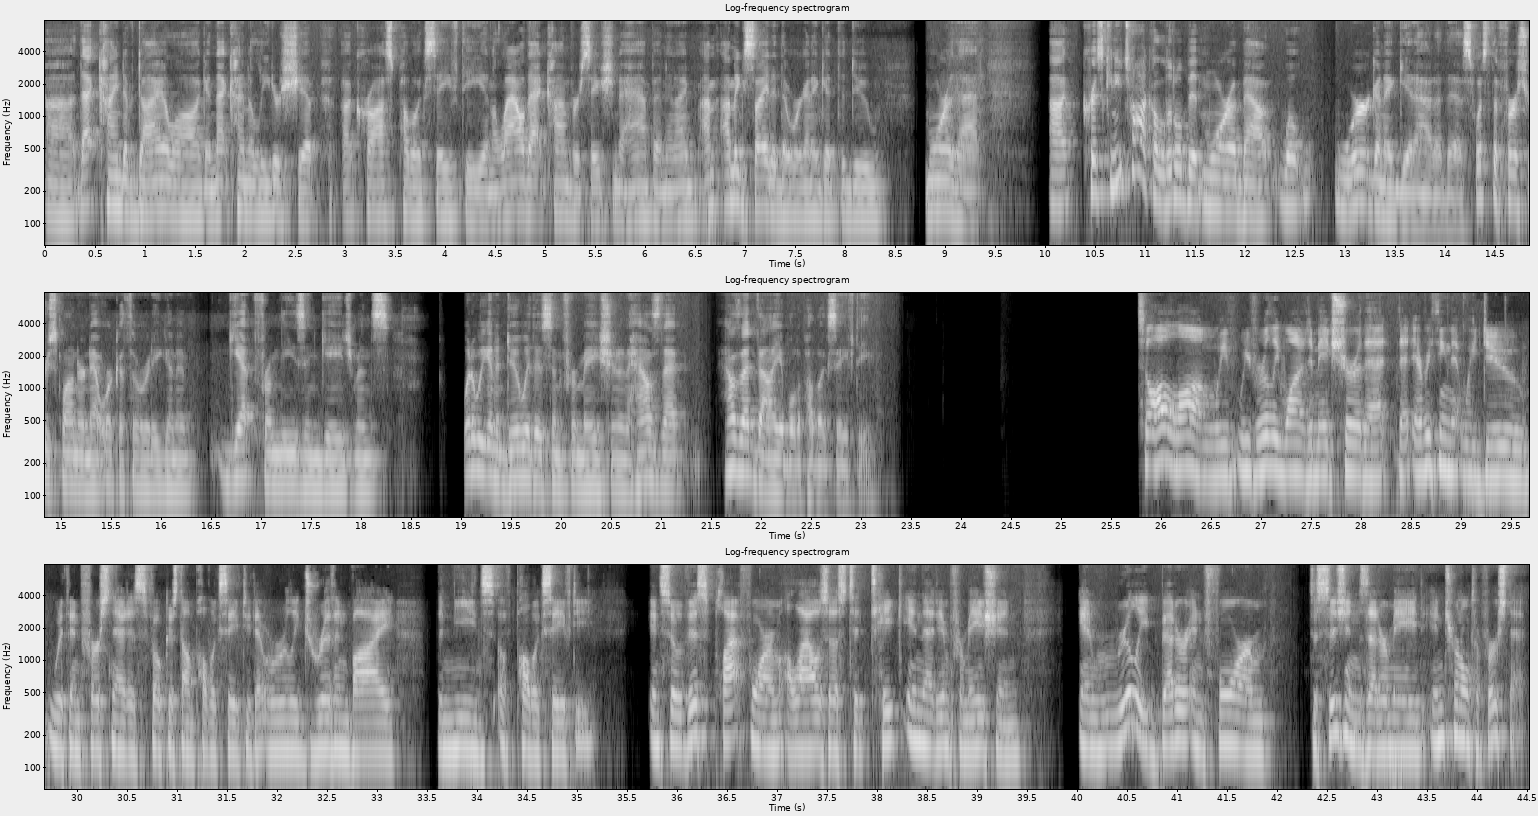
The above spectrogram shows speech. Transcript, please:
Uh, that kind of dialogue and that kind of leadership across public safety and allow that conversation to happen. And I'm, I'm, I'm excited that we're going to get to do more of that. Uh, Chris, can you talk a little bit more about what we're going to get out of this? What's the First Responder Network Authority going to get from these engagements? What are we going to do with this information, and how's that how's that valuable to public safety? So all along, we've we've really wanted to make sure that that everything that we do within FirstNet is focused on public safety. That we're really driven by the needs of public safety And so this platform allows us to take in that information and really better inform decisions that are made internal to FirstNet.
